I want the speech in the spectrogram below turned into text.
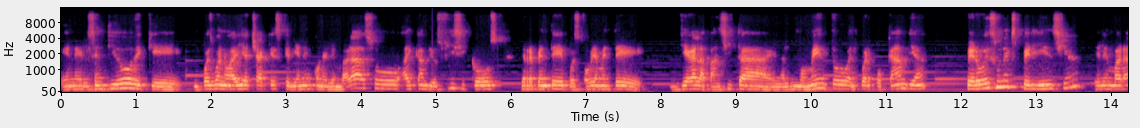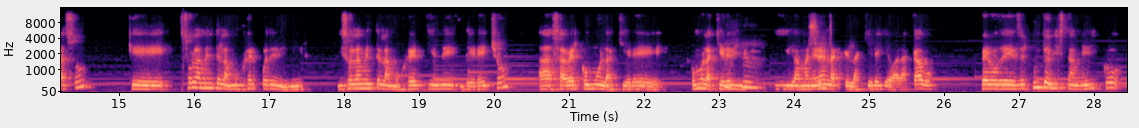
en el sentido de que, pues bueno, hay achaques que vienen con el embarazo, hay cambios físicos, de repente, pues obviamente llega la pancita en algún momento, el cuerpo cambia, pero es una experiencia, el embarazo, que solamente la mujer puede vivir y solamente la mujer tiene derecho a saber cómo la quiere, cómo la quiere vivir y la manera en la que la quiere llevar a cabo. Pero desde el punto de vista médico,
